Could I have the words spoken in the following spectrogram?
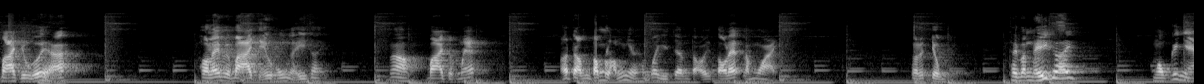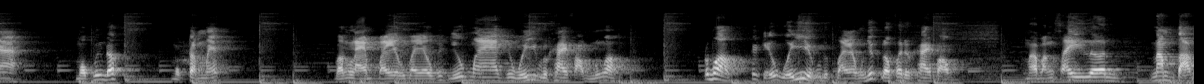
Ba triệu rưỡi hả? Thôi lấy về ba triệu cũng nghĩ thôi. Đúng không? Ba chục mét. Ở trong tống lỏng như không có gì trên trọi. Toilet nằm ngoài. Toilet chung. Thì bạn nghĩ coi. Một cái nhà, một miếng đất 100 mét bạn làm bèo bèo, cái kiểu ma, kiểu quỷ gì cũng được khai phòng đúng không? Đúng không? Cái kiểu quỷ gì cũng được bèo, nhất là phải được khai phòng. Mà bạn xây lên 5 tầng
